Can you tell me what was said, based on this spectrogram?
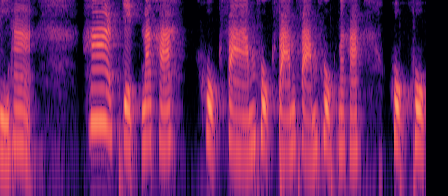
สี่ห้าห้าเจ็ดนะคะหกสามหกสามสามหกนะคะหกหก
